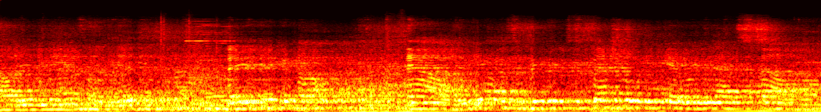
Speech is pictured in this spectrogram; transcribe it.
Now your like this. There you go. Now, we have this very special way to get rid of that smell.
